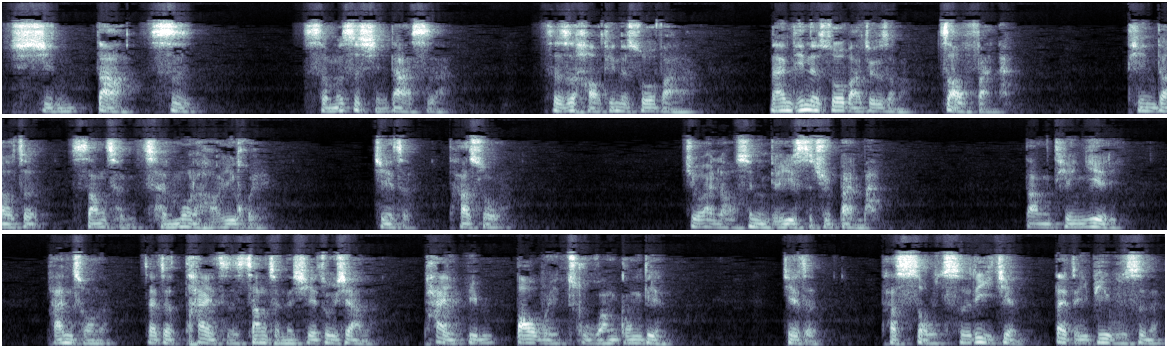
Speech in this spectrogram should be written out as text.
行大事。什么是行大事啊？这是好听的说法了，难听的说法就是什么？造反了。听到这，商臣沉默了好一会，接着他说：“就按老师你的意思去办吧。”当天夜里，潘崇呢，在这太子商臣的协助下呢，派兵包围楚王宫殿。接着，他手持利剑，带着一批武士呢。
